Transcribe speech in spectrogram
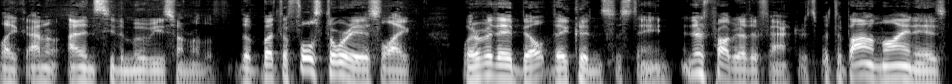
like I don't I didn't see the movie, so I don't know. The, but the full story is like whatever they built, they couldn't sustain, and there's probably other factors. But the bottom line is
